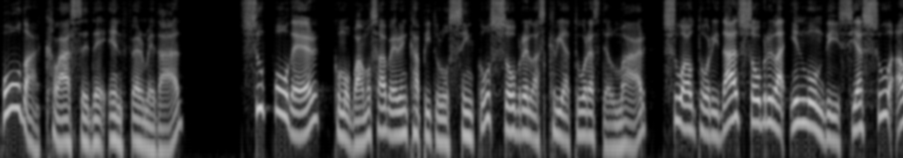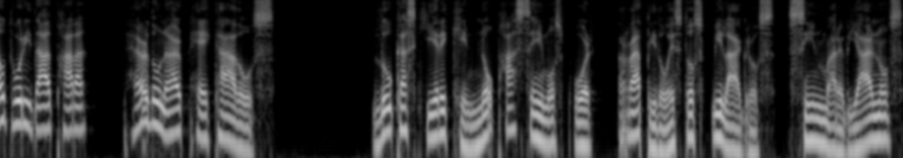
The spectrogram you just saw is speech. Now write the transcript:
toda clase de enfermedad, su poder, como vamos a ver en capítulo 5, sobre las criaturas del mar, su autoridad sobre la inmundicia, su autoridad para perdonar pecados. Lucas quiere que no pasemos por rápido estos milagros sin maravillarnos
